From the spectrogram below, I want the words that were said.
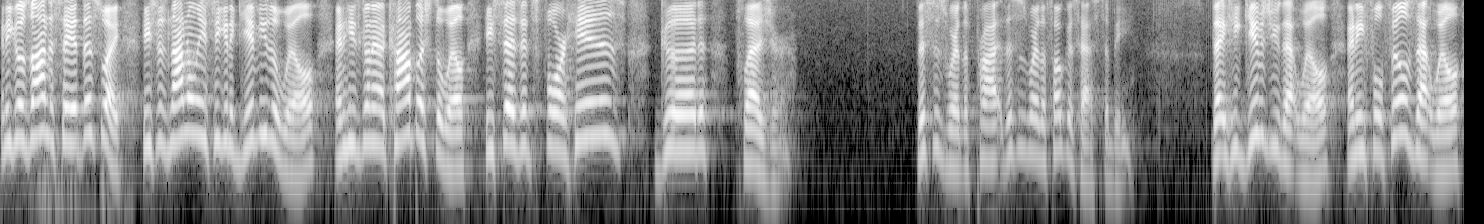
And he goes on to say it this way He says, Not only is He going to give you the will and He's going to accomplish the will, He says it's for His good pleasure. This is where the, this is where the focus has to be. That he gives you that will and he fulfills that will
